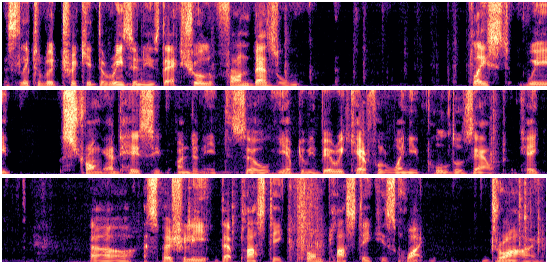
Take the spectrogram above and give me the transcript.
is a little bit tricky. The reason is the actual front bezel placed with strong adhesive underneath. So you have to be very careful when you pull those out okay? Uh, especially the plastic front plastic is quite dry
